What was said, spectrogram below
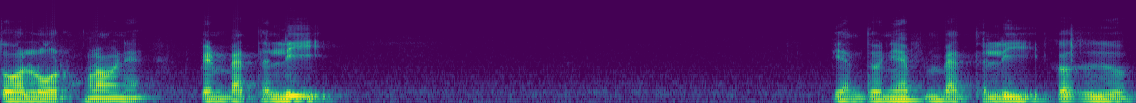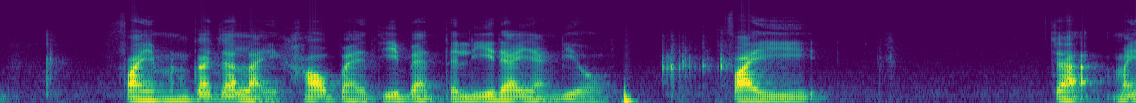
ตัวโหลดของเราเนี่ยเป็นแบตเตอรี่ เปลี่ยนตัวเนี้ยเป็นแบตเตอรี่ก็คือไฟมันก็จะไหลเข้าไปที่แบตเตอรี่ได้อย่างเดียว ไฟจะไม่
